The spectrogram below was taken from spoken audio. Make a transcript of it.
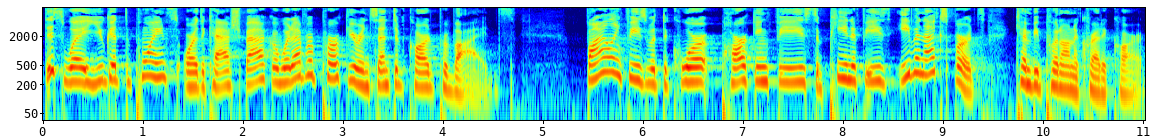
This way, you get the points or the cash back or whatever perk your incentive card provides. Filing fees with the court, parking fees, subpoena fees, even experts can be put on a credit card.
